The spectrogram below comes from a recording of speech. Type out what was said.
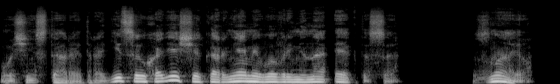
Очень старая традиция, уходящая корнями во времена Эктоса. Знаю.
